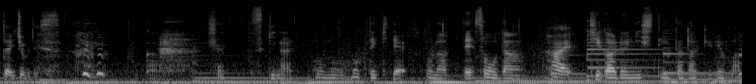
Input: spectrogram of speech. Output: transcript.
大丈夫です 好きなものを持ってきてもらって相談はい。気軽にしていただければっ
